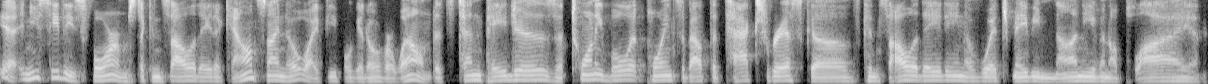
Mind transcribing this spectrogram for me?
yeah. And you see these forms to consolidate accounts. And I know why people get overwhelmed. It's 10 pages, uh, 20 bullet points about the tax risk of consolidating, of which maybe none even apply. And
